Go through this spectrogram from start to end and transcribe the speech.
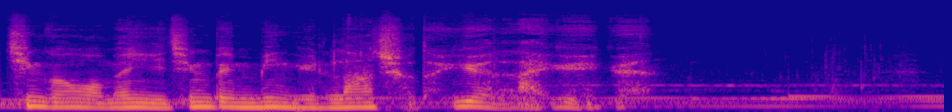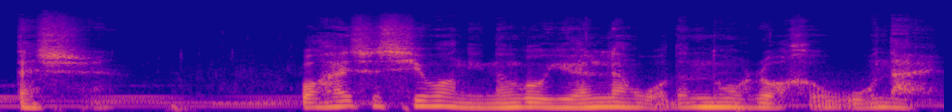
尽管我们已经被命运拉扯得越来越远，但是，我还是希望你能够原谅我的懦弱和无奈，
